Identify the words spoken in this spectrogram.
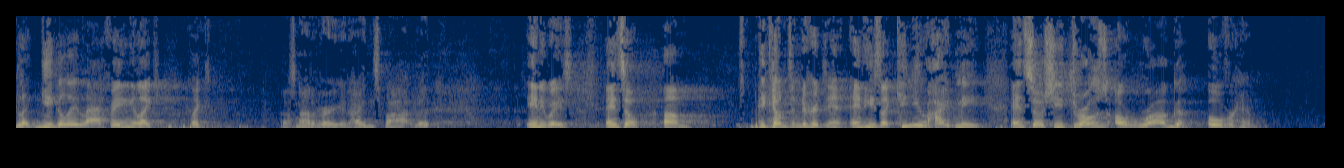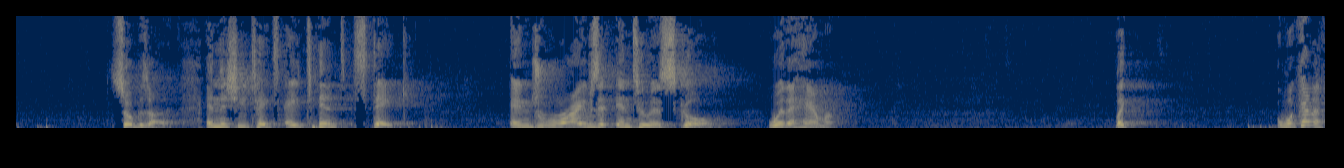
like giggly, laughing, like, like that's not a very good hiding spot. But, anyways, and so um, he comes into her tent and he's like, "Can you hide me?" And so she throws a rug over him. So bizarre. And then she takes a tent stake and drives it into his skull with a hammer. Like, what kind of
